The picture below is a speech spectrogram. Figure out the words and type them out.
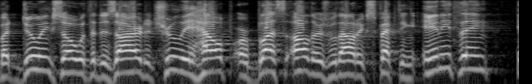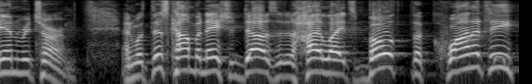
but doing so with the desire to truly help or bless others without expecting anything in return. And what this combination does is it highlights both the quantity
